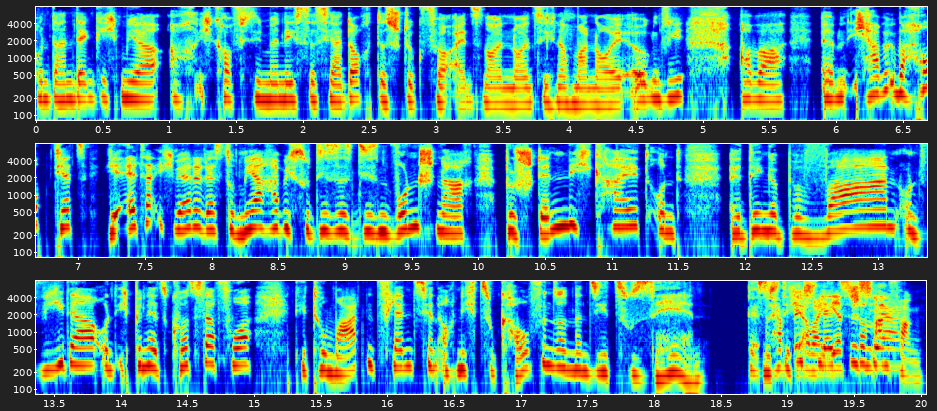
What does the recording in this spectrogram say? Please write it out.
Und dann denke ich mir, ach, ich kaufe sie mir nächstes Jahr doch das Stück für 1,99 nochmal neu irgendwie. Aber ähm, ich habe überhaupt jetzt, je älter ich werde, desto mehr habe ich so dieses, diesen Wunsch nach Beständigkeit und äh, Dinge bewahren und wieder. Und ich bin jetzt kurz davor, die Tomatenpflänzchen auch nicht zu kaufen, sondern sie zu säen. Das Müsste hab ich aber jetzt schon Jahr, anfangen.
